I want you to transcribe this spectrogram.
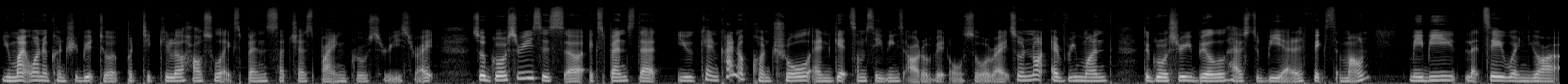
you might want to contribute to a particular household expense, such as buying groceries, right? So groceries is an expense that you can kind of control and get some savings out of it also, right? So not every month the grocery bill has to be at a fixed amount maybe let's say when you are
